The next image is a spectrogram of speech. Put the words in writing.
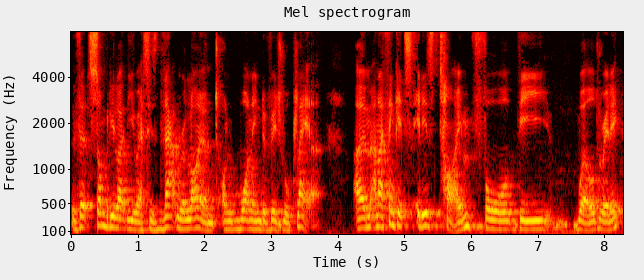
that somebody like the US is that reliant on one individual player. Um, and I think it's it is time for the world really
